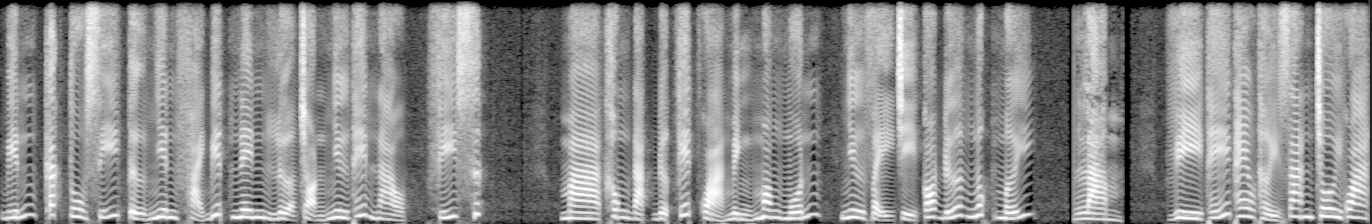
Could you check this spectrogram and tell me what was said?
Biến các tu sĩ tự nhiên phải biết nên lựa chọn như thế nào. Phí sức. Mà không đạt được kết quả mình mong muốn. Như vậy chỉ có đứa ngốc mới. Làm. Vì thế theo thời gian trôi qua.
